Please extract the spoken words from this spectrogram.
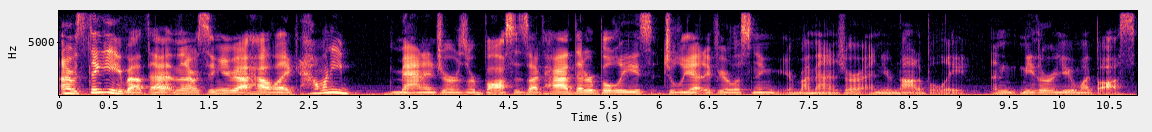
i was thinking about that and then i was thinking about how like how many managers or bosses i've had that are bullies. Juliet if you're listening you're my manager and you're not a bully. And neither are you my boss.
